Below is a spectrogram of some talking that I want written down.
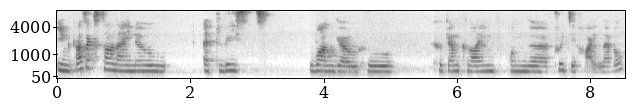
In Kazakhstan, I know at least one girl who who can climb on the pretty high level.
